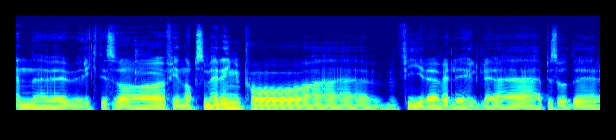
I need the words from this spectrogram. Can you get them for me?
en eh, riktig så fin oppsummering på eh, fire veldig hyggelige episoder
